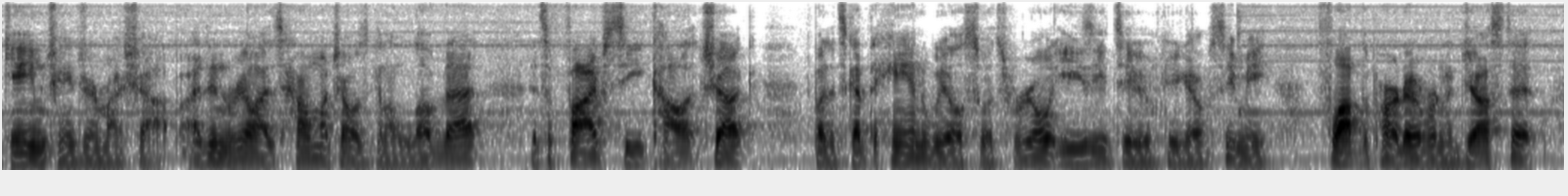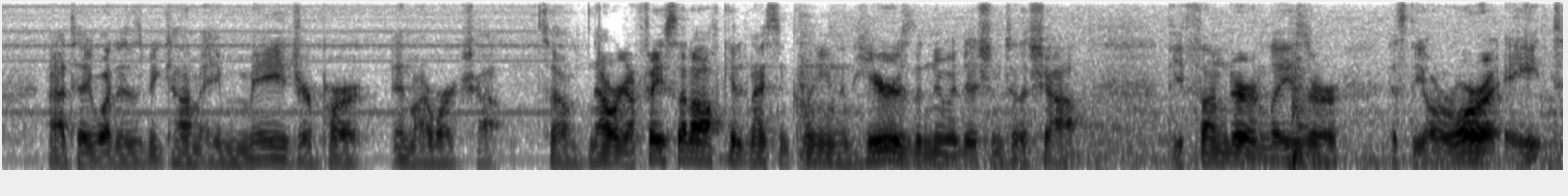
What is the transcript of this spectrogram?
game changer in my shop. I didn't realize how much I was going to love that. It's a 5C collet chuck, but it's got the hand wheel, so it's real easy to, here you go, see me flop the part over and adjust it. I tell you what, it has become a major part in my workshop. So now we're going to face that off, get it nice and clean, and here is the new addition to the shop. The Thunder Laser, it's the Aurora 8,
